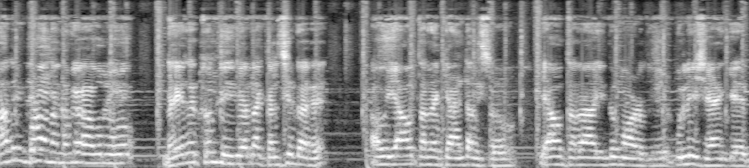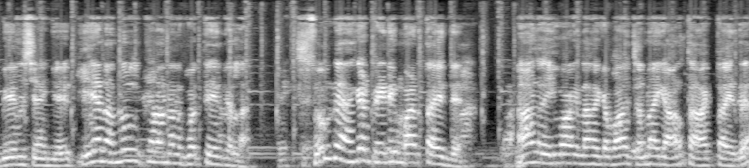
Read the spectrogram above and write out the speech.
ಆದ್ರೂ ಕೂಡ ನನಗೆ ಅವರು ಡೈರೆಕ್ಟ್ ತುಂಬಿ ಇವೆಲ್ಲ ಕಲಿಸಿದ್ದಾರೆ. ಅವು ಯಾವ ತರ ಕ್ಯಾಂಡಲ್ಸ್ ಯಾವ ತರ ಇದು ಮಾಡುದು ಪುಲಿಸ್ ಹೆಂಗೆ ಬೇಲಿಸ್ ಹೆಂಗೆ ಏನ್ ಅನ್ನೋದು ಕೂಡ ನನಗೆ ಗೊತ್ತೇ ಇದ್ದಿಲ್ಲ. ಸುಮ್ನೆ ಹಂಗೆ ಟ್ರೇಡಿಂಗ್ ಮಾಡ್ತಾ ಇದ್ದೆ. ಆದ್ರೆ ಇವಾಗ ನನಗೆ ಬಹಳ ಚೆನ್ನಾಗಿ ಅರ್ಥ ಆಗ್ತಾ ಇದೆ.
